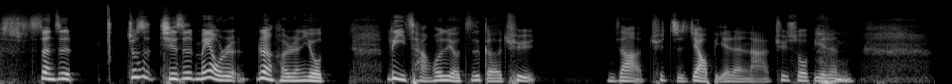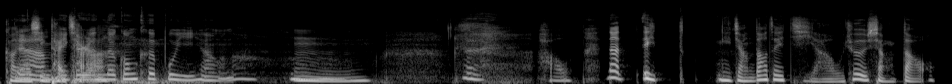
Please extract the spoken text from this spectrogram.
甚至就是其实没有人任何人有立场或者有资格去，你知道去指教别人啦，去说别人抗压性太差。啊、每个人的功课不一样啊。嗯，唉好，那诶，你讲到这一集啊，我就有想到，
